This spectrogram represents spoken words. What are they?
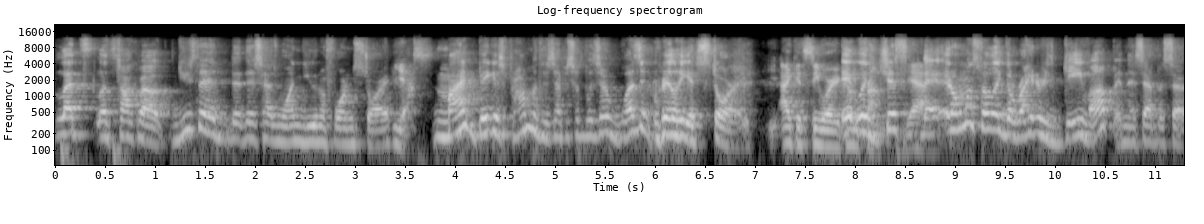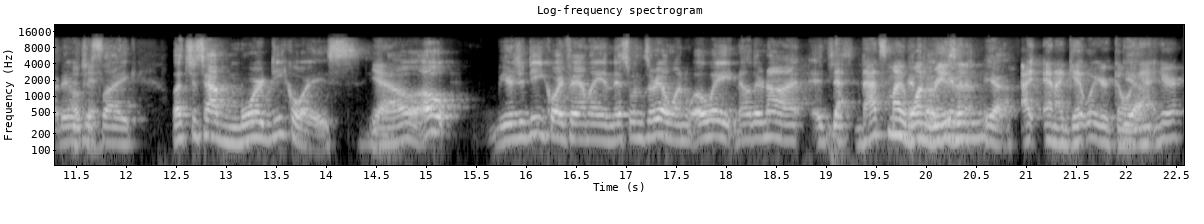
let's let's talk about. You said that this has one uniform story. Yes, My biggest problem with this episode was there wasn't really a story. I could see where It was from. just yeah, it almost felt like the writers gave up in this episode. It was Okay. just like let's just have more decoys. You Yeah. know, oh. Here's a decoy family, and this one's the real one. Oh wait, no, they're not. It's just That- that's my one reason. Yeah, I and I get what you're going Yeah. at here.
